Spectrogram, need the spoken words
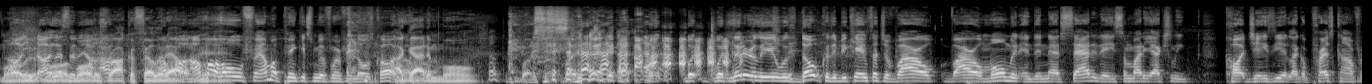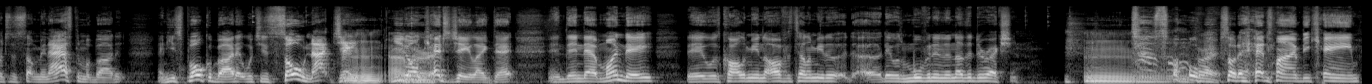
Mal, Oh, you know, Mal, listen, Mal is I'm- Rockefeller I'm out. A, I'm man. a whole fan. I'm a Pinkett Smith Winfrey knows card. I got I'm him, a- Mal. but, but but literally it was dope because it became such a viral viral moment and then that Saturday somebody actually caught Jay Z at like a press conference or something and asked him about it and he spoke about it which is so not Jay. Mm-hmm. you don't catch Jay like that. And then that Monday they was calling me in the office telling me to, uh, they was moving in another direction. Mm. so so the headline became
